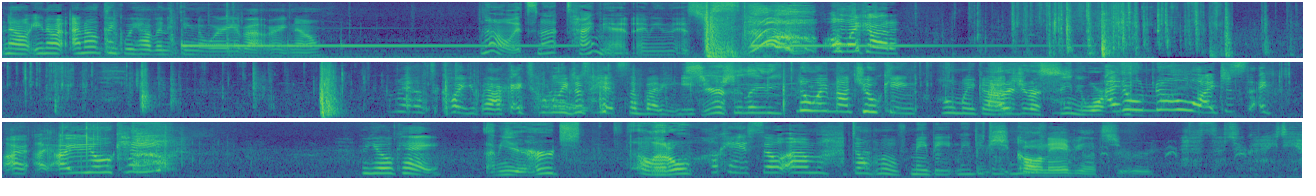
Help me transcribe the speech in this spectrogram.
No, you know what? I don't think we have anything to worry about right now. No, it's not time yet. I mean, it's just. oh my god! I might have to call you back. I totally just hit somebody. Seriously, lady? No, I'm not joking. Oh my god. How did you not see me walking? I don't know. I just. I, are, are you okay? Are you okay? I mean, it hurts a little. Okay, so um, don't move. Maybe, maybe We don't should move. call an ambulance or. Such a good idea.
